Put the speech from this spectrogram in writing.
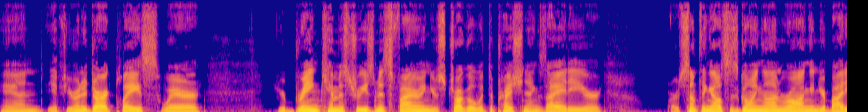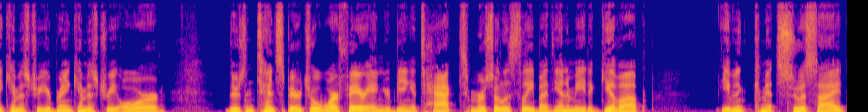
And if you're in a dark place where your brain chemistry is misfiring, you struggle with depression, anxiety, or or something else is going on wrong in your body chemistry, your brain chemistry, or there's intense spiritual warfare and you're being attacked mercilessly by the enemy to give up, even commit suicide,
